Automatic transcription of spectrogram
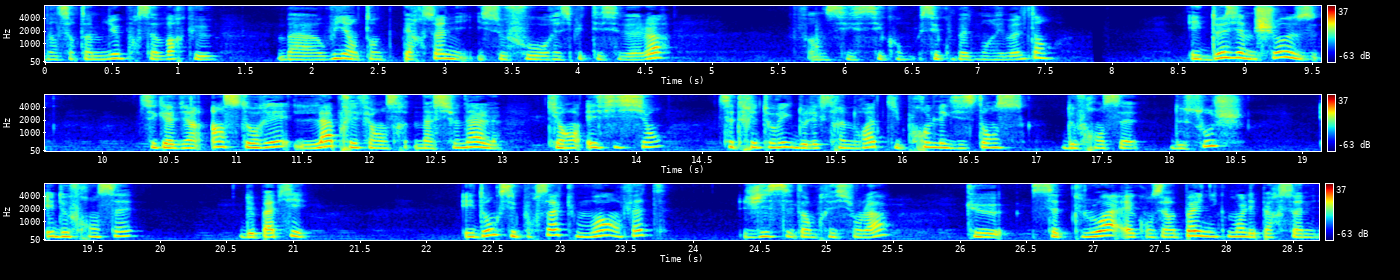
d'un certain milieu pour savoir que, bah oui, en tant que personne, il se faut respecter ses valeurs, Enfin, c'est complètement révoltant. Et deuxième chose, c'est qu'elle vient instaurer la préférence nationale qui rend efficient cette rhétorique de l'extrême droite qui prône l'existence de Français de souche et de Français de papier. Et donc c'est pour ça que moi, en fait, j'ai cette impression-là que cette loi, elle concerne pas uniquement les personnes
